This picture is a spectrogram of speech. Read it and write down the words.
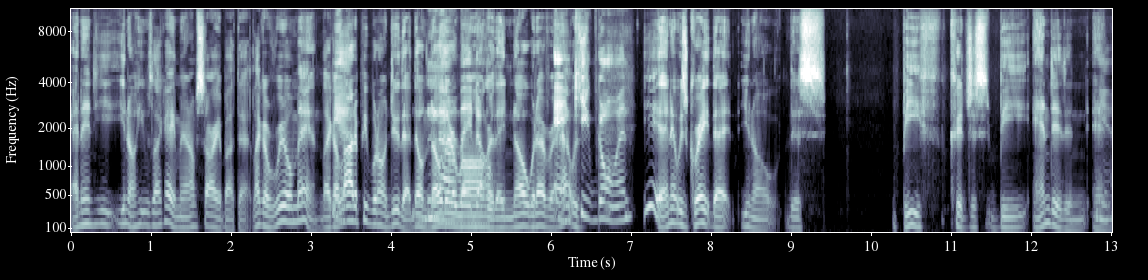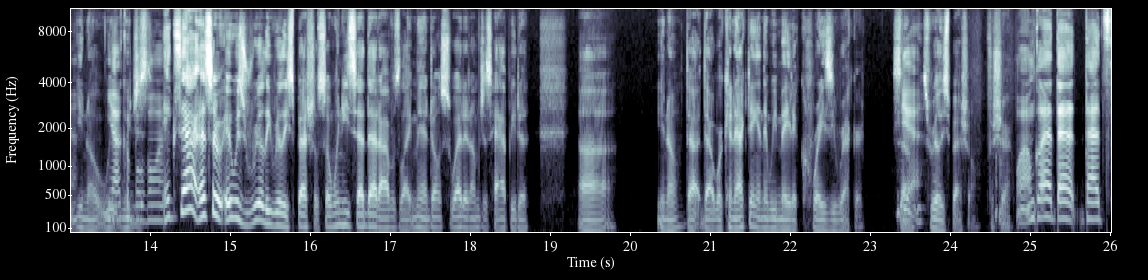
And then he, you know, he was like, "Hey, man, I'm sorry about that." Like a real man. Like a lot of people don't do that. They'll know No, they're they wrong or they know whatever. And, and that was keep going. yeah, and it was great that you know this beef could just be ended and and Yeah. you know we, Y'all we could just exactly. That's a, it was really really special. So when he said that, I was like, man, don't sweat it. I'm just happy to, uh, you know, that that we're connecting, and then we made a crazy record. So Yeah. it's really special for sure. Well, I'm glad that that's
